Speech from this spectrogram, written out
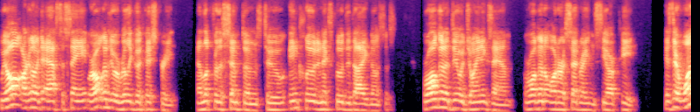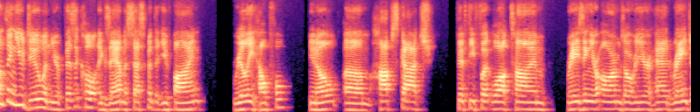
We all are going to ask the same, we're all going to do a really good history. and look for the symptoms to include and exclude the diagnosis. We're all going to do a joint exam. We're all going to order a SED rate and CRP. Is there one thing you do in your physical exam assessment that you find really helpful? You know, um, hopscotch, 50 foot walk time, raising your arms over your head, range.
